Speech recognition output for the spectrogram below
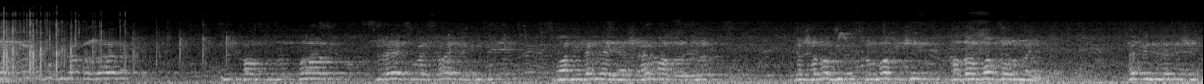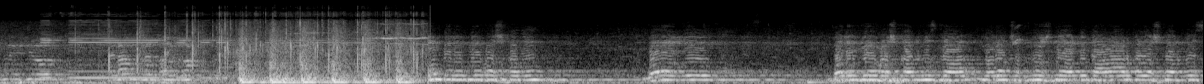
yaptığımız bugüne kadar imkansızlıklar, süreç vesaire gibi manilerle yaşayamadığını yaşanabilir kılmak için kazanmak zorundayız. Hepinize teşekkür ediyorum. Selam ve saygılar. Sayın Belediye Başkanı, değerli belediye başkanımızla yola çıkmış değerli dava arkadaşlarımız,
